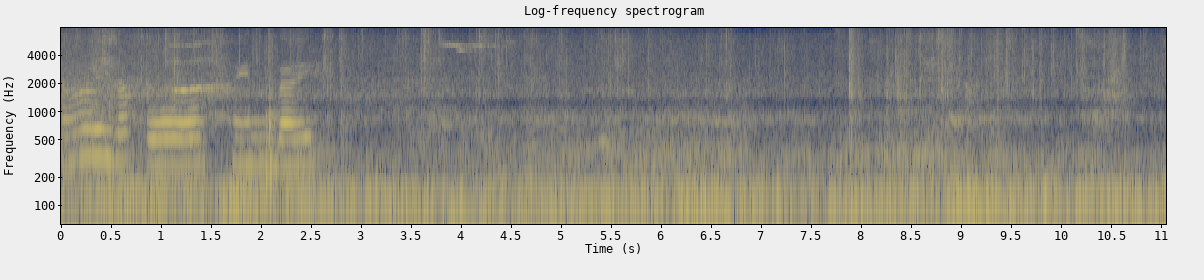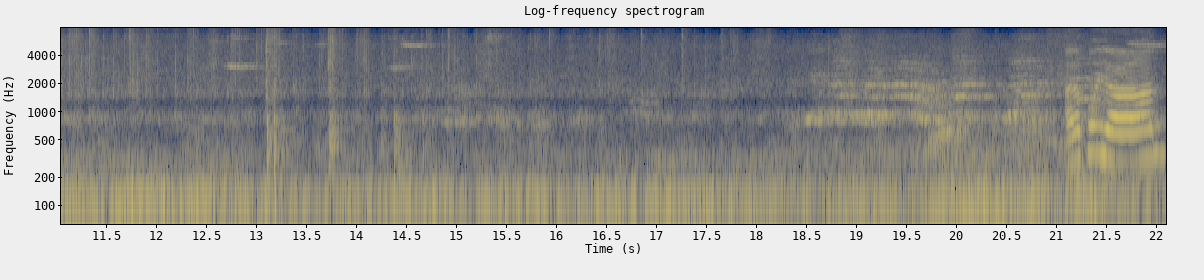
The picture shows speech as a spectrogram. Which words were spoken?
Ay, nako. Hinday. Po yan?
